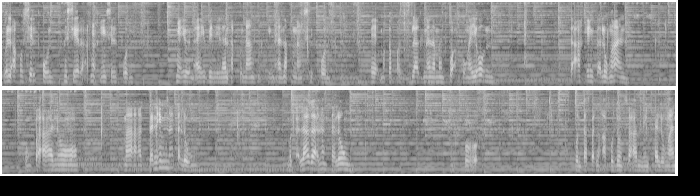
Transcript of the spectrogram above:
wala ako cellphone. Nasira ang aking cellphone. Ngayon ay binilan ako ng aking anak ng cellphone. Kaya makapag-vlog na naman po ako ngayon sa aking talungan. Kung paano magtanim ng talong, mag-alaga ng talong. Po, punta pa lang ako doon sa aming talungan.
